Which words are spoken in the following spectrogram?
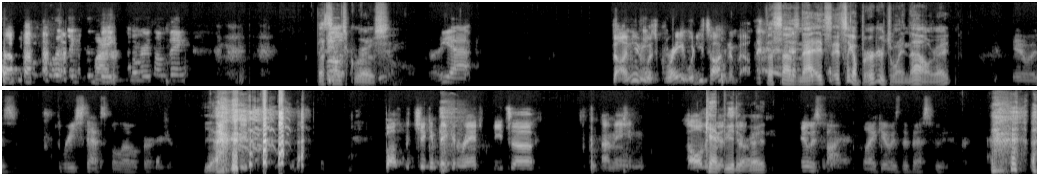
it, like the big or something. That sounds gross. Yeah, The onion was great. What are you talking about? That sounds na- it's it's like a burger joint now, right? It was three steps below a burger joint. Yeah. Buff with chicken bacon ranch pizza. I mean, all the Can't good beat it, right? It was fire. Like it was the best food ever.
